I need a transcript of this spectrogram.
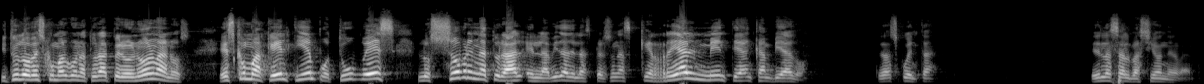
Y tú lo ves como algo natural, pero no, hermanos. Es como aquel tiempo. Tú ves lo sobrenatural en la vida de las personas que realmente han cambiado. ¿Te das cuenta? Es la salvación, hermanos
